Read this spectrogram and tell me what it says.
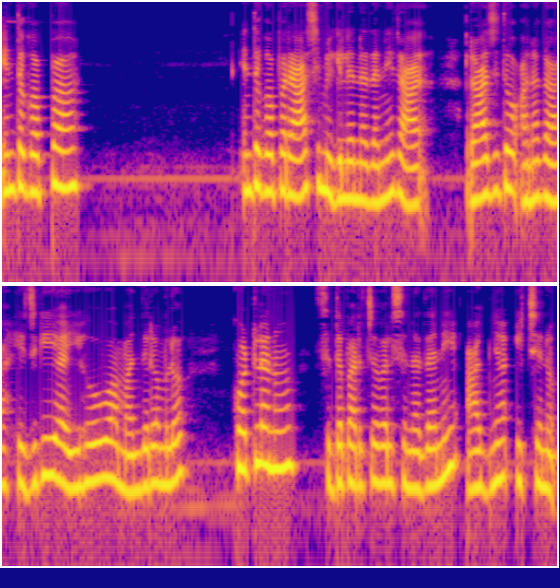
ఇంత గొప్ప ఇంత గొప్ప రాశి మిగిలినదని రా రాజుతో అనగా హిజ్గియా యహోవా మందిరంలో కొట్లను సిద్ధపరచవలసినదని ఆజ్ఞ ఇచ్చెను.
